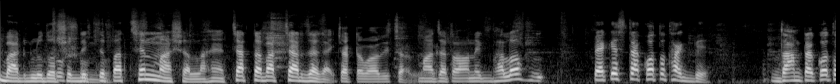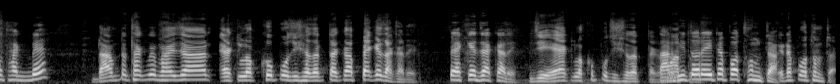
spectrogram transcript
বাটগুলো দর্শক দেখতে পাচ্ছেন মাশাল্লাহ হ্যাঁ চারটা বাট চার জায়গায়। চারটা বাড়ি চার মাজাটা অনেক ভালো। প্যাকেজটা কত থাকবে? দামটা কত থাকবে? দামটা থাকবে ভাইজান এক লক্ষ পঁচিশ হাজার টাকা প্যাকেজ আকারে। প্যাকেজ আকারে? জি এক লক্ষ পঁচিশ হাজার টাকা তার মাত্র। ভিতরে এটা প্রথমটা? এটা প্রথমটা।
